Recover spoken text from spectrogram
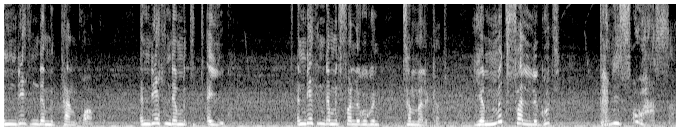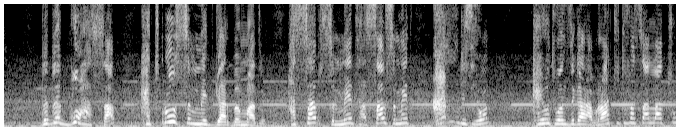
እንዴት እንደምታንኳኩ፣ እንዴት እንደምትጠይቁ፣ እንዴት እንደምትፈልጉ ግን ተመልከቱ። የምትፈልጉት በንጹህ ሐሳብ፣ በበጎ ሐሳብ፣ ከጥሩ ስሜት ጋር በማድረግ ሀሳብ፣ ስሜት፣ ሀሳብ፣ ስሜት አንድ ሲሆን ከህይወት ወንዝ ጋር አብራችሁ ትፈሳላችሁ።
